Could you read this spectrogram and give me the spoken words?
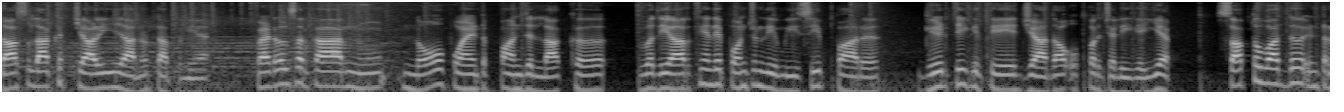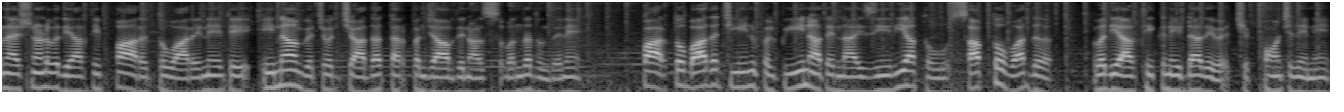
10 ਲੱਖ 40 ਹਜ਼ਾਰ ਨੂੰ ਟੱਪ ਗਿਆ ਫੈਡਰਲ ਸਰਕਾਰ ਨੂੰ 9.5 ਲੱਖ ਵਿਦਿਆਰਥੀਆਂ ਦੇ ਪਹੁੰਚਣ ਦੀ ਉਮੀਦ ਸੀ, ਪਰ ਗਿਣਤੀ ਕਿਤੇ ਜ਼ਿਆਦਾ ਉੱਪਰ ਚਲੀ ਗਈ ਹੈ। ਸਭ ਤੋਂ ਵੱਧ ਇੰਟਰਨੈਸ਼ਨਲ ਵਿਦਿਆਰਥੀ ਭਾਰਤ ਤੋਂ ਆ ਰਹੇ ਨੇ ਤੇ ਇਹਨਾਂ ਵਿੱਚੋਂ ਜ਼ਿਆਦਾਤਰ ਪੰਜਾਬ ਦੇ ਨਾਲ ਸੰਬੰਧਿਤ ਹੁੰਦੇ ਨੇ। ਭਾਰਤ ਤੋਂ ਬਾਅਦ ਚੀਨ, ਫਿਲੀਪੀਨ ਅਤੇ ਨਾਈਜੀਰੀਆ ਤੋਂ ਸਭ ਤੋਂ ਵੱਧ ਵਿਦਿਆਰਥੀ ਕੈਨੇਡਾ ਦੇ ਵਿੱਚ ਪਹੁੰਚਦੇ ਨੇ।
